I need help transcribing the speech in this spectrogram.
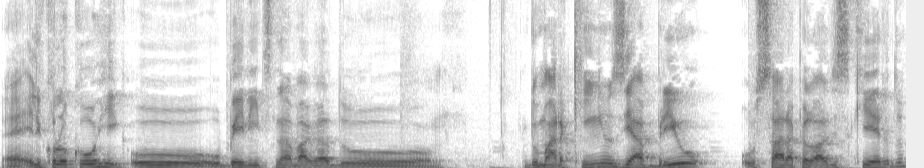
É, ele colocou o, o, o Benítez na vaga do, do Marquinhos e abriu o Sara pelo lado esquerdo.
